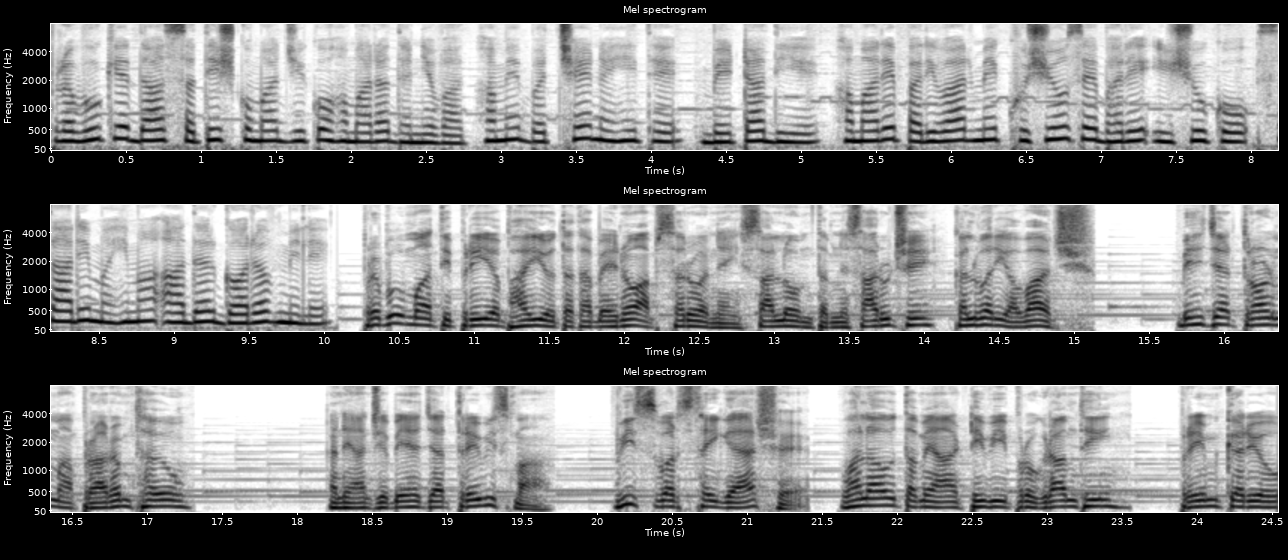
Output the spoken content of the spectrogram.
प्रभु के दास सतीश कुमार जी को हमारा धन्यवाद हमें बच्चे नहीं थे बेटा दिए हमारे परिवार में खुशियों से भरे यीशु को सारी महिमा आदर गौरव मिले પ્રભુમાંથી પ્રિય ભાઈઓ તથા બહેનો આપ સર્વને સાલોમ તમને સારું છે કલવરી અવાજ બે હજાર ત્રણમાં પ્રારંભ થયો અને આજે બે હજાર ત્રેવીસમાં વીસ વર્ષ થઈ ગયા છે વાલાઓ તમે આ ટીવી પ્રોગ્રામથી પ્રેમ કર્યો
